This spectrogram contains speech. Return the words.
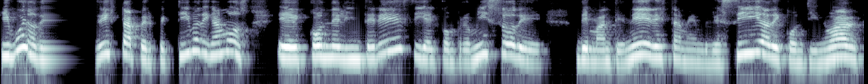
Y bueno, de esta perspectiva, digamos, eh, con el interés y el compromiso de, de mantener esta membresía, de continuar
